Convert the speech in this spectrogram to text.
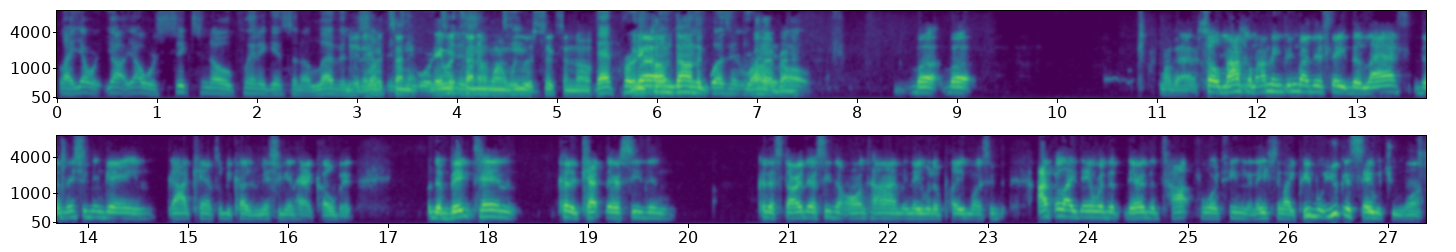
like y'all were y'all y'all were six and zero playing against an eleven Yeah, or they were ten. team, or They were 10 and ten and one. We were six and zero. That But it person comes down to- wasn't right ahead, at Brandon. all. But but my bad. So Malcolm, I mean, think about this state. The last the Michigan game got canceled because Michigan had COVID. The Big Ten could have kept their season, could have started their season on time, and they would have played season. I feel like they were the they're the top four team in the nation. Like people, you can say what you want,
